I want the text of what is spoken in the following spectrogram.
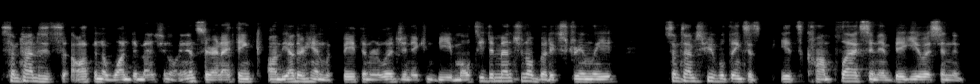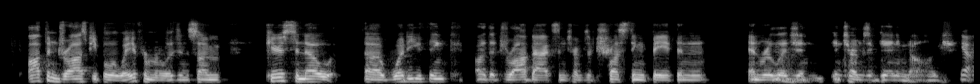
sometimes it's often a one-dimensional answer and i think on the other hand with faith and religion it can be multidimensional but extremely sometimes people think it's it's complex and ambiguous and often draws people away from religion. So I'm curious to know uh, what do you think are the drawbacks in terms of trusting faith and and religion mm-hmm. in terms of gaining knowledge? Yeah.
